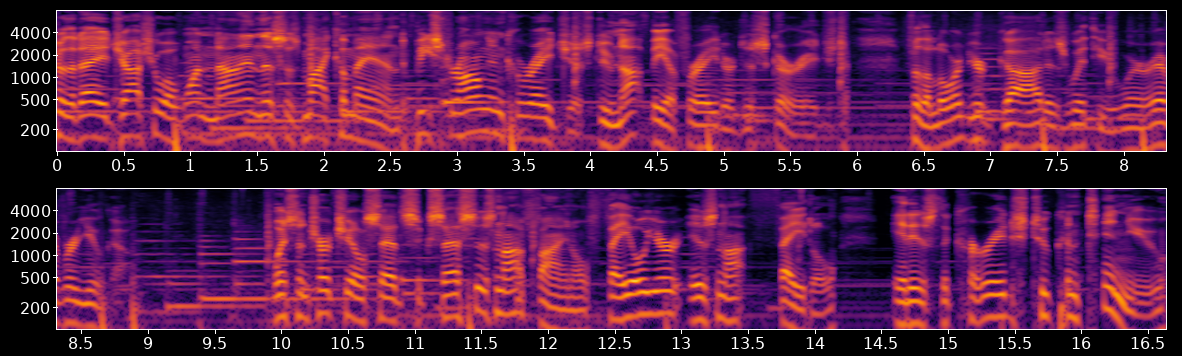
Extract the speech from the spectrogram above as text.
Scripture of the day, Joshua 1 9. This is my command. Be strong and courageous. Do not be afraid or discouraged, for the Lord your God is with you wherever you go. Winston Churchill said, Success is not final, failure is not fatal. It is the courage to continue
